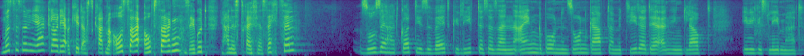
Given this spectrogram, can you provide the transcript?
Musstest du nicht? Ja, Claudia? Okay, darfst gerade mal aufsagen. Sehr gut. Johannes 3, Vers 16. So sehr hat Gott diese Welt geliebt, dass er seinen eingeborenen Sohn gab, damit jeder, der an ihn glaubt, ewiges Leben hat.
